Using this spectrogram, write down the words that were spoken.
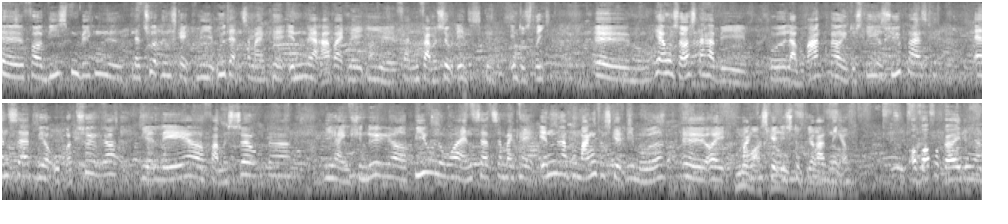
øh, for at vise dem, hvilken øh, naturvidenskabelige uddannelser man kan ende med at arbejde med i øh, den farmaceutiske industri. Øh, her hos os, der har vi både laboranter, industri og sygeplejersker ansat, vi har operatører, vi har læger og farmaceuter, vi har ingeniører og biologer ansat, så man kan ende her på mange forskellige måder øh, og i mange forskellige studieretninger. Og hvorfor gør I det her?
